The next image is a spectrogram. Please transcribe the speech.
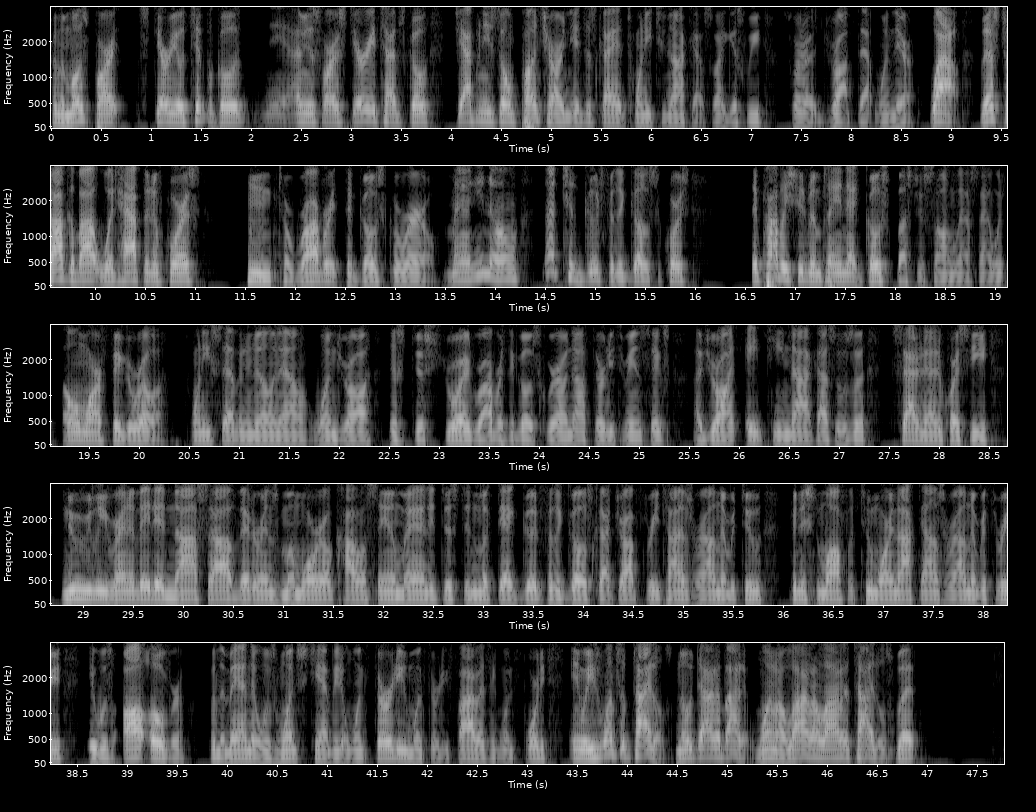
for the most part, stereotypical. I mean, as far as stereotypes go, Japanese don't punch hard, and yet this guy had 22 knockouts. So I guess we sort of dropped that one there. Wow. Let's talk about what happened, of course, hmm, to Robert the Ghost Guerrero. Man, you know, not too good for the Ghost. Of course, they probably should have been playing that Ghostbusters song last night when Omar Figueroa, 27 and 0 now, one draw, just destroyed Robert the Ghost Guerrero, now 33 and 6, a draw and 18 knockouts. It was a Saturday night, of course, the newly renovated Nassau Veterans Memorial Coliseum. Man, it just didn't look that good for the Ghost. Got dropped three times around number two, finished them off with two more knockdowns around number three. It was all over for the man that was once champion at 130, 135, I think 140. Anyway, he's won some titles, no doubt about it. Won a lot, a lot of titles, but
